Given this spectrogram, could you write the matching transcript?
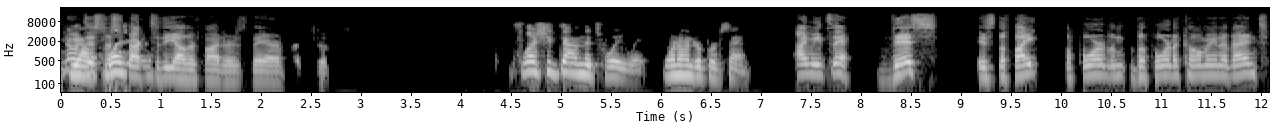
No Yeah, disrespect to the other fighters there, but just, Flush it down the toilet, one hundred percent. I mean, say, this is the fight before the before the co-main event.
